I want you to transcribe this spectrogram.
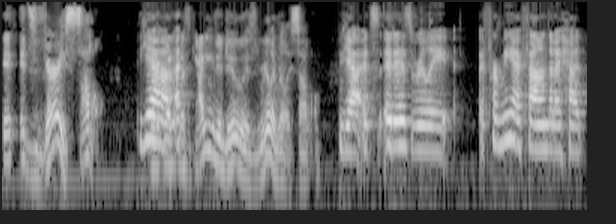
it, it's very subtle. Yeah What, what I- was guiding you to do is really, really subtle. Yeah, it's it is really for me. I found that I had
